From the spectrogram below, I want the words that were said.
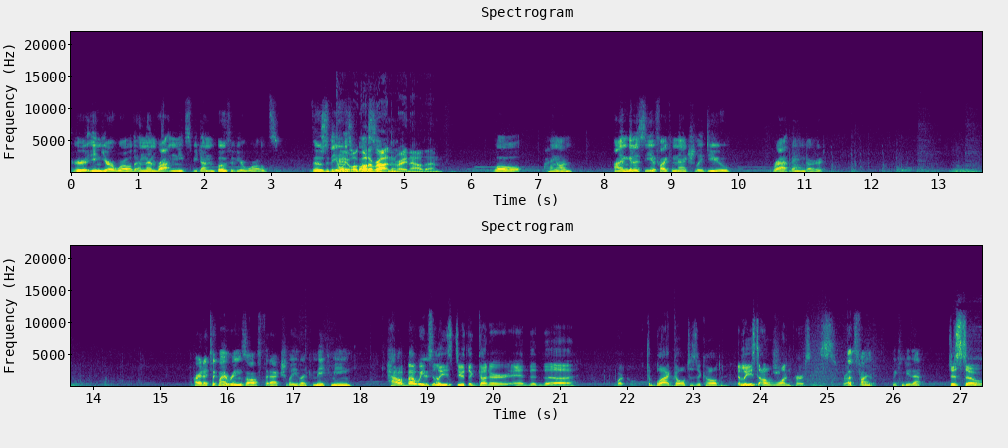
or in your world, and then Rotten needs to be done in both of your worlds. Those are the Okay, only. two we'll go to Rotten right now then. Well, hang on. I'm gonna see if I can actually do Rat Vanguard. Alright, I took my rings off that actually like make me How about we at something. least do the gutter and then the what the black gulch is it called? At least on one person's. run That's fine. We can do that. Just so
